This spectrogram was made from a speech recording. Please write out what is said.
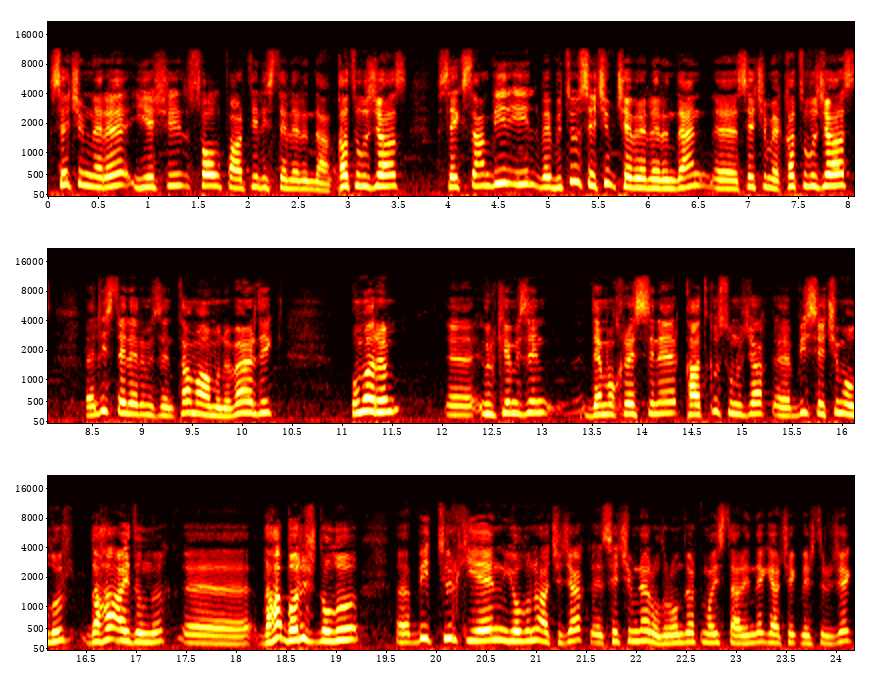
Seçimlere Yeşil Sol Parti listelerinden katılacağız. 81 il ve bütün seçim çevrelerinden e, seçime katılacağız. E, listelerimizin tamamını verdik. Umarım e, ülkemizin demokrasisine katkı sunacak e, bir seçim olur. Daha aydınlık, e, daha barış dolu e, bir Türkiye'nin yolunu açacak seçimler olur. 14 Mayıs tarihinde gerçekleştirecek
